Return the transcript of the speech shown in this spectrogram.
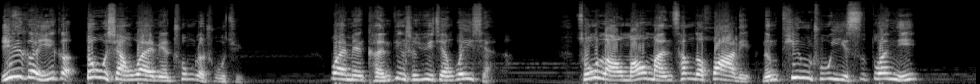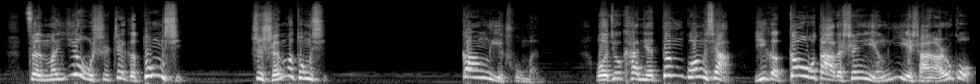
一个一个都向外面冲了出去。外面肯定是遇见危险了。从老毛满仓的话里能听出一丝端倪。怎么又是这个东西？是什么东西？刚一出门，我就看见灯光下。一个高大的身影一闪而过，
